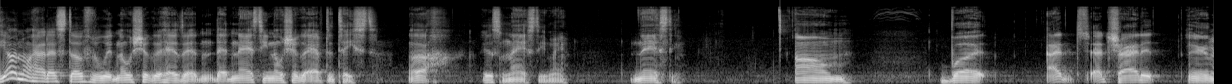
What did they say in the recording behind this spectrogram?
y'all know how that stuff with no sugar has that that nasty no sugar aftertaste. Ugh, it's nasty, man, nasty. Um, but I I tried it and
